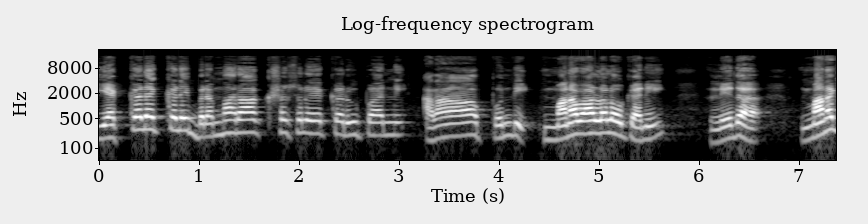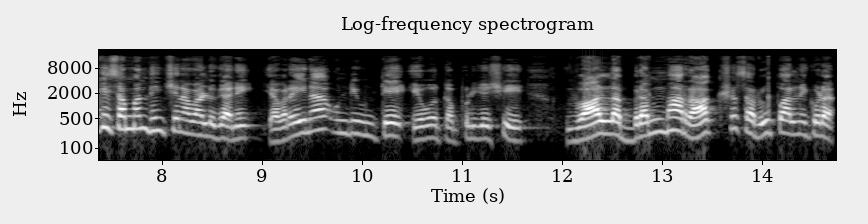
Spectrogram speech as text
ఎక్కడెక్కడి బ్రహ్మరాక్షసుల యొక్క రూపాన్ని అలా పొంది మన వాళ్ళలో కానీ లేదా మనకి సంబంధించిన వాళ్ళు కానీ ఎవరైనా ఉండి ఉంటే ఏవో తప్పులు చేసి వాళ్ళ బ్రహ్మ రాక్షస రూపాలని కూడా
